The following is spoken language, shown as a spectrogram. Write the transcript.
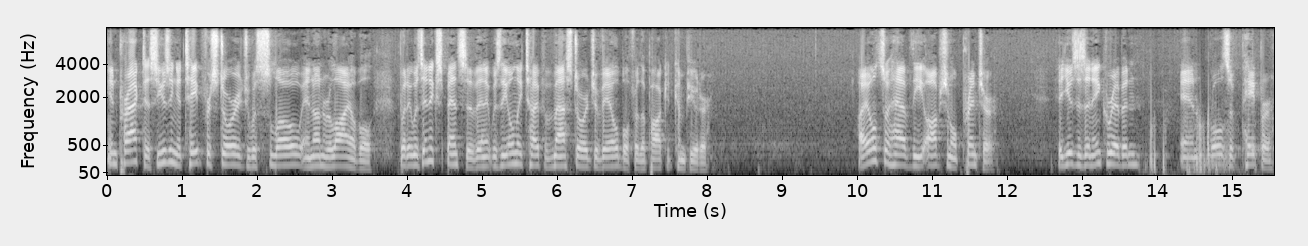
In practice, using a tape for storage was slow and unreliable, but it was inexpensive and it was the only type of mass storage available for the Pocket computer. I also have the optional printer. It uses an ink ribbon and rolls of paper,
